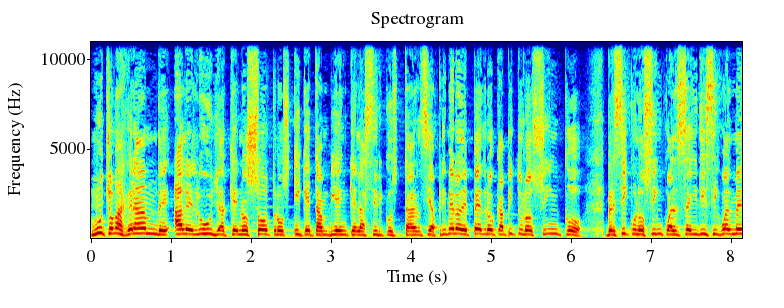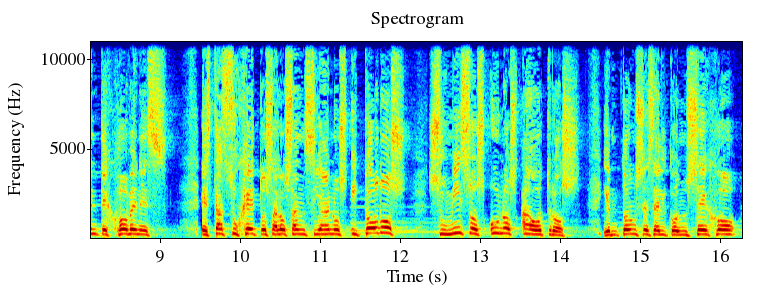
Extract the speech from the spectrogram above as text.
mucho más grande, aleluya, que nosotros y que también que las circunstancias. Primera de Pedro capítulo 5, versículo 5 al 6 dice igualmente, jóvenes, están sujetos a los ancianos y todos sumisos unos a otros. Y entonces el consejo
